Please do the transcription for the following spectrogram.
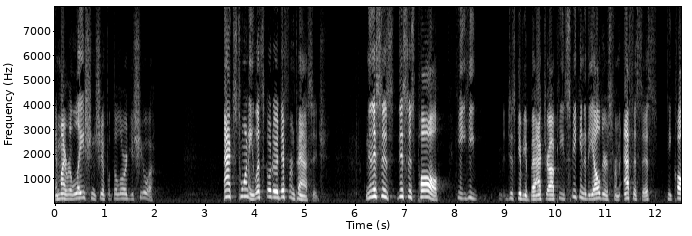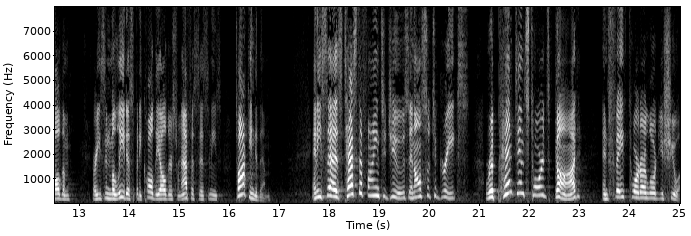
in my relationship with the Lord Yeshua? Acts 20, let's go to a different passage. And this is, this is Paul. He, he, just give you a backdrop, he's speaking to the elders from Ephesus. He called them, or he's in Miletus, but he called the elders from Ephesus and he's talking to them. And he says, testifying to Jews and also to Greeks, repentance towards God and faith toward our Lord Yeshua.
